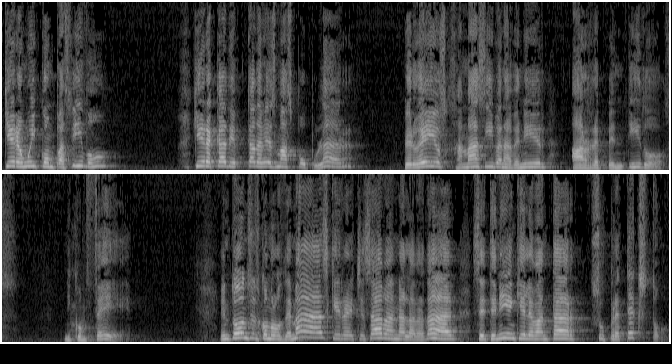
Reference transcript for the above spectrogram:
que era muy compasivo, que era cada, cada vez más popular, pero ellos jamás iban a venir arrepentidos ni con fe. Entonces, como los demás que rechazaban a la verdad, se tenían que levantar su pretexto.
